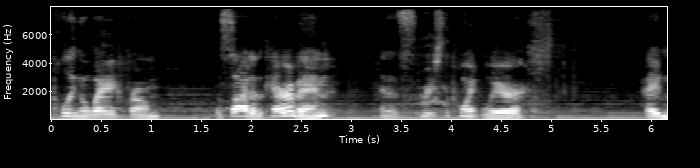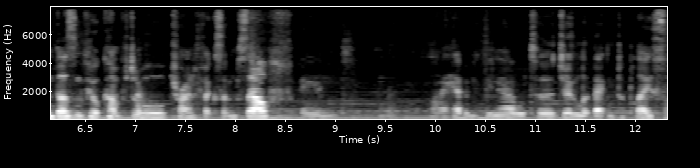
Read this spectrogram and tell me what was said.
pulling away from the side of the caravan and it's reached the point where Hayden doesn't feel comfortable trying to fix it himself and I haven't been able to jiggle it back into place.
